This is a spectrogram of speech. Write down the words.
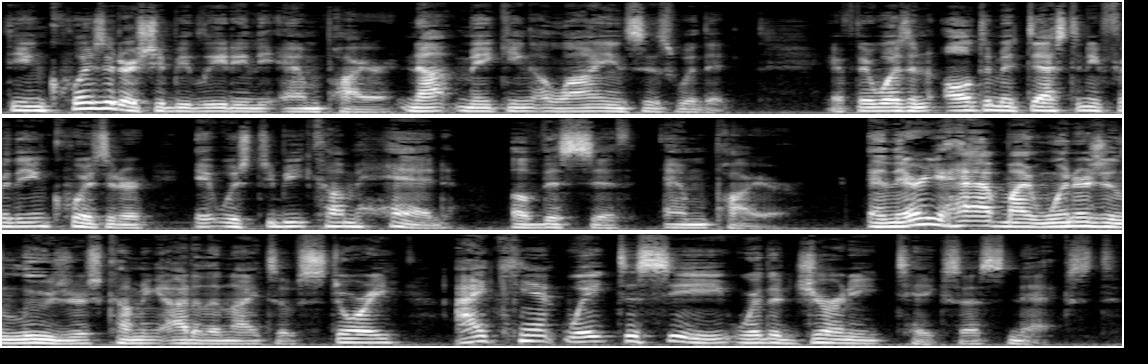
The Inquisitor should be leading the Empire, not making alliances with it. If there was an ultimate destiny for the Inquisitor, it was to become head of the Sith Empire. And there you have my winners and losers coming out of the Knights of Story. I can't wait to see where the journey takes us next.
